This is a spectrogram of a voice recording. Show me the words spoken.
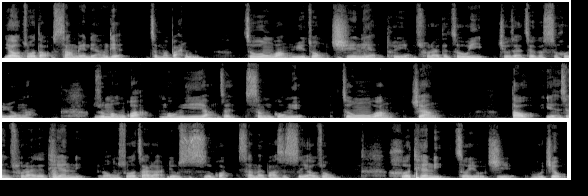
要做到上面两点，怎么办？周文王狱中七年推演出来的周易，就在这个时候用了。如蒙卦，蒙以养正，圣功也。周文王将道衍生出来的天理浓缩在了六十四卦三百八十四爻中。合天理则有吉、无咎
